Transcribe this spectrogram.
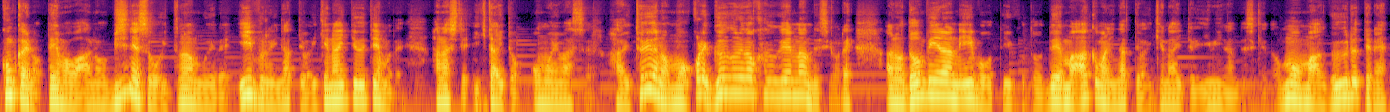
今回のテーマはあのビジネスを営む上でイーブルになってはいけないというテーマで話していきたいと思います。はい。というのも、これ Google の格言なんですよね。あの、Don't be an evil っていうことで、まあ悪魔になってはいけないという意味なんですけども、まあ Google ってね、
